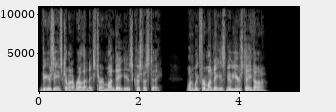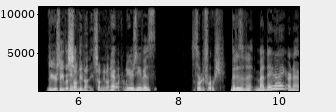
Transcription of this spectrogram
New Year's Eve's coming up around that next turn. Monday is Christmas Day. One week from Monday is New Year's Day, Donna. New Year's Eve is. Sunday night. Sunday night, Yeah, New. Year's Eve is, the 31st. but isn't it Monday night or no?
